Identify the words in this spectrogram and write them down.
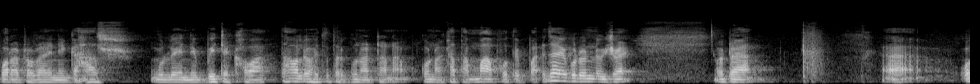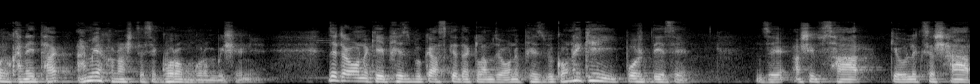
পরা টরা এনে, ঘাসগুলো এনে বেটে খাওয়া, তাহলে হয়তো তার গুণা টানা গোনা খাতা মাপ হতে পারে। যাই হোক অন্য বিষয়। ওটা ওখানেই থাক। আমি এখন আসতেছি গরম গরম বিষয় নিয়ে। যেটা অনেকেই ফেসবুকে আজকে দেখলাম যে অনেক ফেসবুকে অনেকেই পোস্ট দিয়েছে যে, আসিফ সার কেউ লিখছে সার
